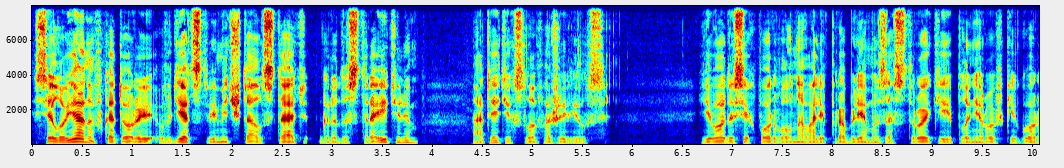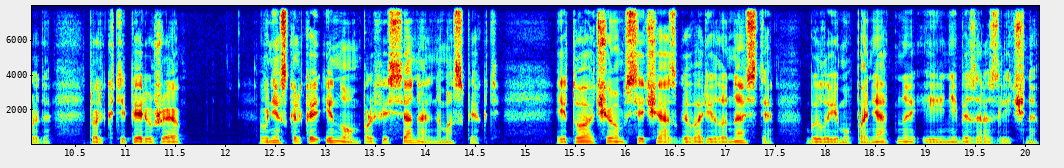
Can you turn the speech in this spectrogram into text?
Селуянов, который в детстве мечтал стать градостроителем, от этих слов оживился. Его до сих пор волновали проблемы застройки и планировки города, только теперь уже в несколько ином профессиональном аспекте. И то, о чем сейчас говорила Настя, было ему понятно и не безразлично.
